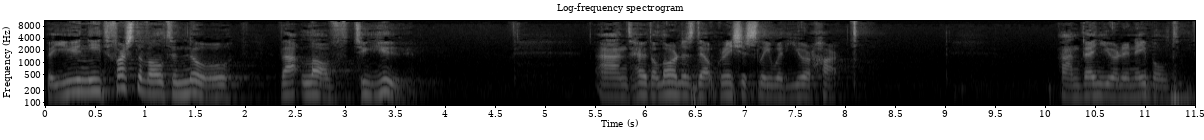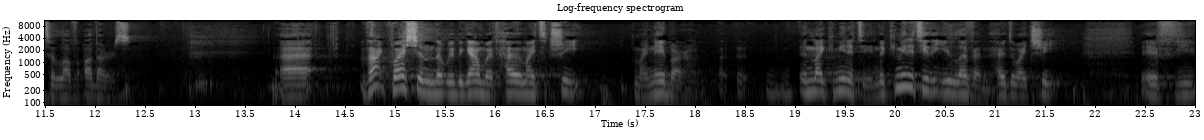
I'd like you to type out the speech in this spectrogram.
But you need, first of all, to know that love to you and how the Lord has dealt graciously with your heart and then you are enabled to love others. Uh, that question that we began with, how am I to treat my neighbour in my community, in the community that you live in, how do I treat? If you,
